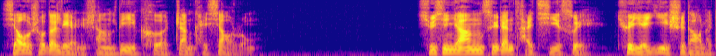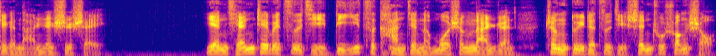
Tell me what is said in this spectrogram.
消瘦的脸上立刻绽开笑容。徐新阳虽然才七岁，却也意识到了这个男人是谁。眼前这位自己第一次看见的陌生男人，正对着自己伸出双手，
